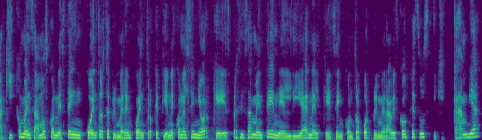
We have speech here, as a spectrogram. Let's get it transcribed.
Aquí comenzamos con este encuentro, este primer encuentro que tiene con el Señor, que es precisamente en el día en el que se encontró por primera vez con Jesús y que cambia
